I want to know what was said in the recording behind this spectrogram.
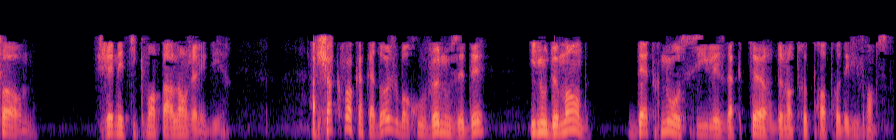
forme, génétiquement parlant, j'allais dire. À chaque fois qu'Akadosh Baruch veut nous aider, il nous demande d'être nous aussi les acteurs de notre propre délivrance.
